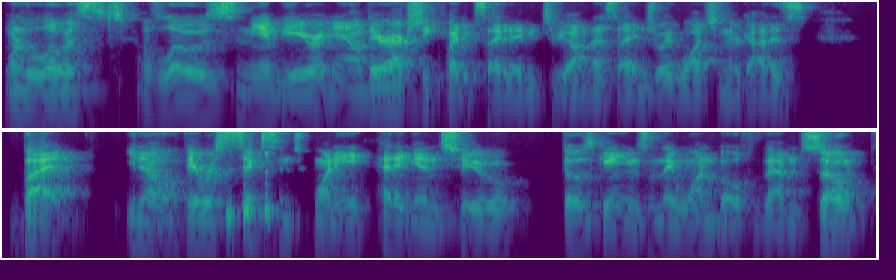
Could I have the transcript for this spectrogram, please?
one of the lowest of lows in the NBA right now. They're actually quite exciting, to be honest. I enjoyed watching their guys, but you know they were six and twenty heading into those games, and they won both of them. So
